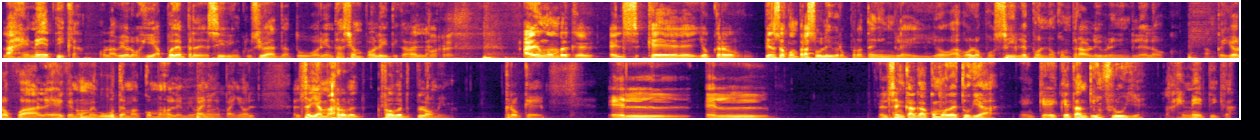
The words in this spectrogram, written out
la genética o la biología puede predecir inclusive hasta tu orientación política, ¿verdad? correcto. Hay un hombre que él que yo creo pienso comprar su libro, pero está en inglés y yo hago lo posible por no comprar un libro en inglés, loco. Aunque yo lo pueda leer, que no me guste, más cómodo leer mi vaina en español. Él se llama Robert Robert Plumbing. Creo que él él él se encarga como de estudiar en qué, qué tanto influye la genética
